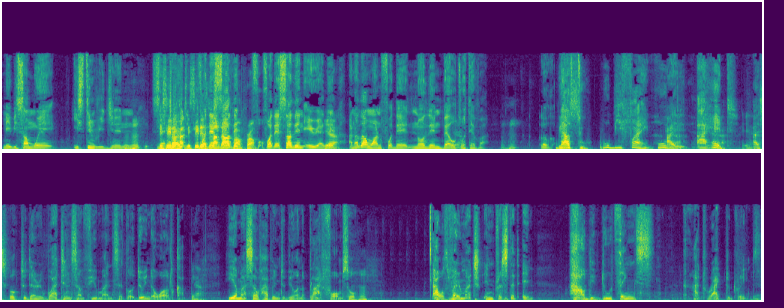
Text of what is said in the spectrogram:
maybe somewhere eastern region Mm-hmm. They say they ha- they say there's for the land at southern Prampram. For, for the southern area Yeah. then another one for the northern belt whatever Look, we I, have two we'll be fine we'll be ahead I spoke to Derek Boateng some few months ago during the World Cup. Yeah. he and myself happened to be on the platform. So I was very much interested in how they do things at Right to Dreams.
